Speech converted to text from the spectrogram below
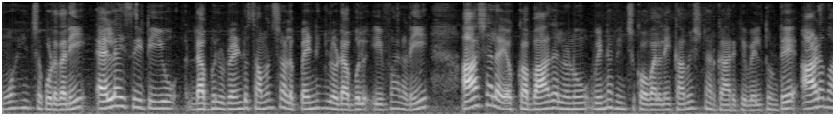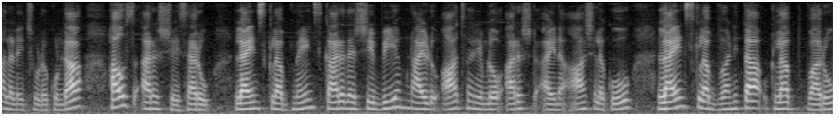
మోహించకూడదని ఎల్ఐసిటియు డబ్బులు రెండు సంవత్సరాలు పెండింగ్లో డబ్బులు ఇవ్వాలని ఆశల యొక్క బాధలను విన్నవించుకోవాలని కమిషనర్ గారికి వెళ్తుంటే ఆడవాళ్ళని చూడకుండా హౌస్ అరెస్ట్ చేశారు. లయన్స్ క్లబ్ మెయిన్స్ కార్యదర్శి బిఎం నాయుడు ఆధ్వర్యంలో అరెస్ట్ అయిన ఆశలకు లయన్స్ క్లబ్ వనిత క్లబ్ వారు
